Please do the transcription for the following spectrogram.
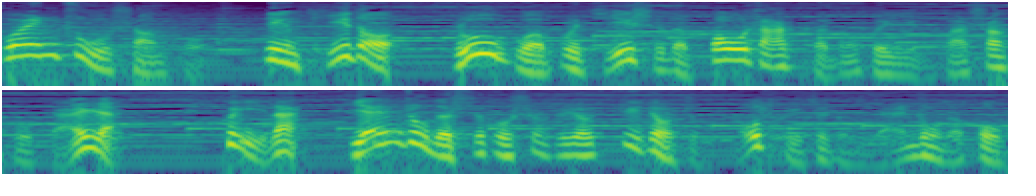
关注伤口，并提到。如果不及时的包扎，可能会引发伤口感染、溃烂，严重的时候甚至要锯掉整条腿这种严重的后果。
